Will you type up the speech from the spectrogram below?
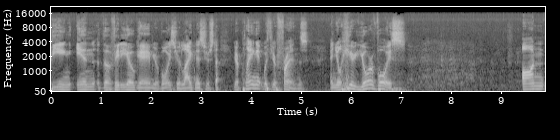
being in the video game, your voice, your likeness, your stuff, you're playing it with your friends, and you'll hear your voice on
